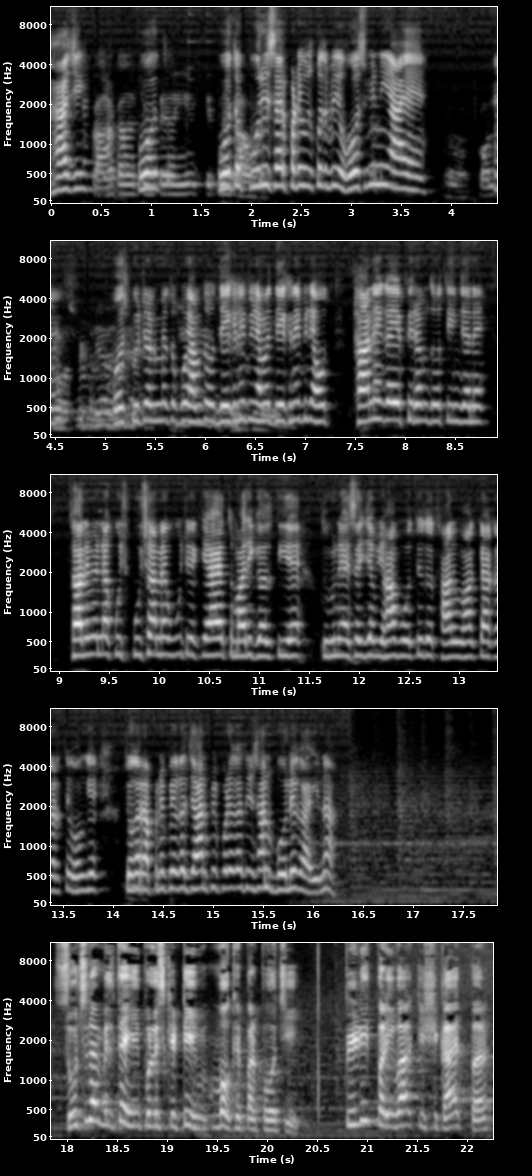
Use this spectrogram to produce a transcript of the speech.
हाँ। जी। वो वो तो पूरी सर पड़ी उसको तो होश भी नहीं आए हैं। हैं? हॉस्पिटल हॉस्पिटल में तो कोई हम तो देखने भी हमें देखने भी नहीं थाने गए फिर हम दो तीन जने। थाने में ना कुछ पूछा, ना पूछे, क्या है तुम्हारी गलती है? तुमने ऐसे जब यहाँ बोलते तो थाने वहाँ क्या करते होंगे? तो अगर अपने पे अगर जान पे पड़ेगा तो इंसान बोलेगा ही ना। सूचना मिलते ही पुलिस की टीम मौके पर पहुँची। पीड़ित परिवार की शिकायत पर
